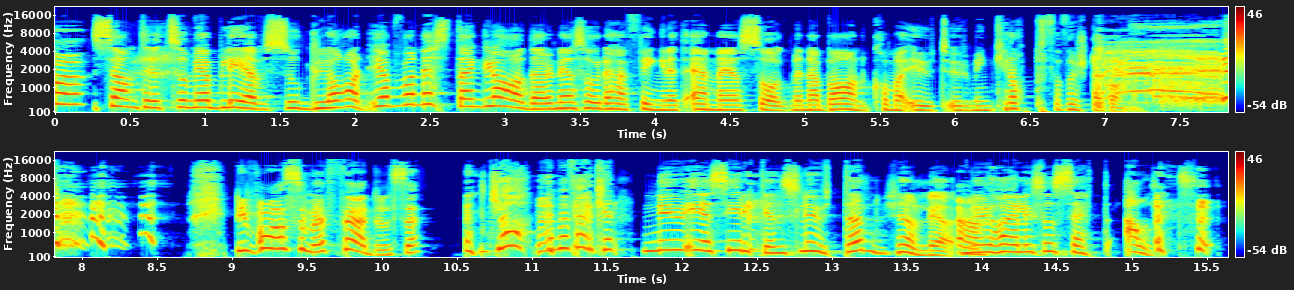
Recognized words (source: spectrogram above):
Samtidigt som jag blev så glad. Jag var nästan gladare när jag såg det här fingret än när jag såg mina barn komma ut ur min kropp för första gången. Det var som en födelse. Ja, men verkligen. Nu är cirkeln sluten känner jag. Ja. Nu har jag liksom sett allt.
